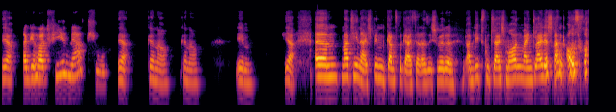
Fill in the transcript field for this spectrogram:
Ja. Da gehört viel mehr zu. Ja, genau. Genau. Eben. Ja, ähm, Martina, ich bin ganz begeistert. Also ich würde am liebsten gleich morgen meinen Kleiderschrank ausräumen.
